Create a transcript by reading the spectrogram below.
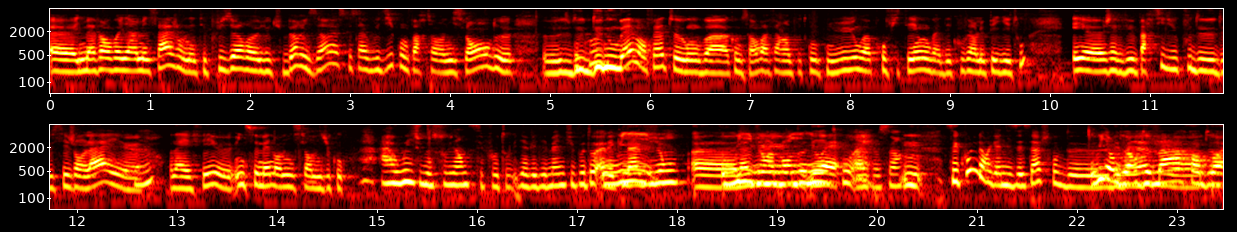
Euh, il m'avait envoyé un message. On était plusieurs euh, youtubeurs. Il disait Ah, Est-ce que ça vous dit qu'on parte en Islande euh, de, de nous-mêmes En fait, on va comme ça, on va faire un peu de contenu, on va profiter, on va découvrir le pays et tout. Et j'avais fait partie du coup de, de ces gens-là. Et Mhm. on avait fait une semaine en Islande du coup. Ah oui, je me souviens de ces photos. Il y avait des magnifiques photos avec Oui. l'avion, Oui, l'avion oui, oui, abandonné ouais, et tout. Ah. Mm. C'est cool d'organiser ça, je trouve. De, Oui, en dehors de voyages, marque, euh, en dehors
